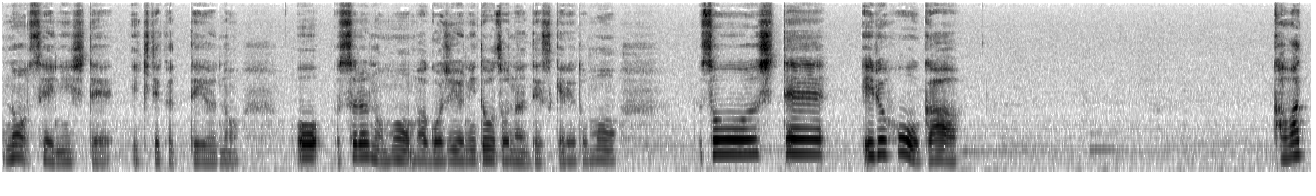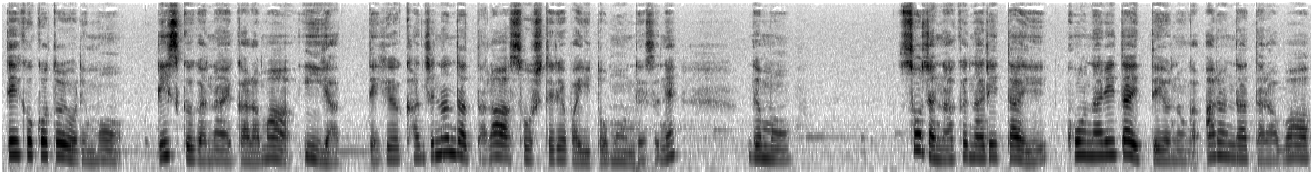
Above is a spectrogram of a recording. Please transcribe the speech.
のせいにして生きていくっていうのをするのも、まあ、ご自由にどうぞなんですけれどもそうしている方が変わっていくことよりもリスクがないからまあいいやっていう感じなんだったらそうしてればいいと思うんですね。でもそうじゃなくなりたいこうなりたいっていうのがあるんだったらば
